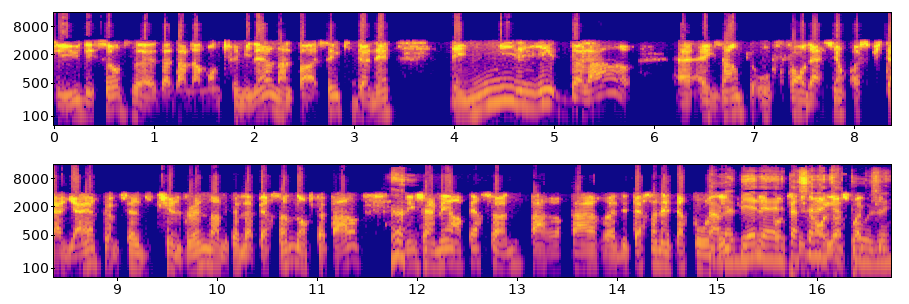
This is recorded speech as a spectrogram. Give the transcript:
j'ai eu des sources euh, dans, dans le monde criminel dans le passé qui donnaient des milliers de dollars, euh, exemple, aux fondations hospitalières, comme celle du Children, dans le cas de la personne dont je te parle, mais jamais en personne, par, par euh, des personnes interposées. Par le biais des personnes interposées.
